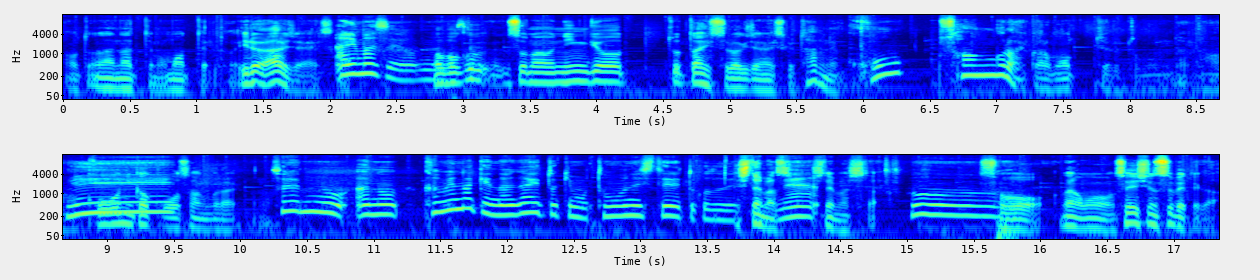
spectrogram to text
大人になっても持ってるとかいろいろあるじゃないですか。ありますよ、まあ、僕その人形と対比するわけじゃないですけど多分ね高3ぐらいから持ってると思うんだよな、へー。高2か高3ぐらいから。それもうあの髪の毛長い時も共にしてるってことですよね。してますしてました。うんそう。だからもう青春すべてが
